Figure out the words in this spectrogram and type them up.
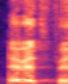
Evet.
